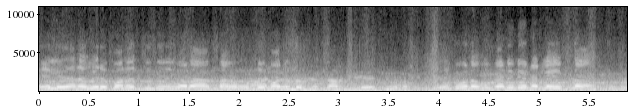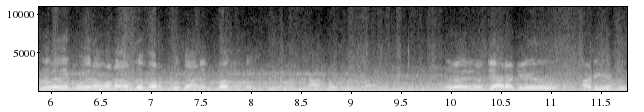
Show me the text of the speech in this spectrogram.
ఏ లేదన్నా వేరే పని వచ్చింది వాడు సగం ఉండే పని వేసుకున్నాము కానీ నేను అట్లా చెప్పిన వేరే పోయినామని ఆవిడ వరకు చాలా ఇబ్బంది ఉన్నాయి గ్యారెంటీ లేదు. అడిగిండు.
